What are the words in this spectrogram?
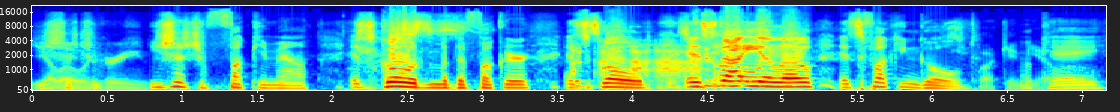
yellow and your- green. You shut your fucking mouth. It's gold, motherfucker. It's gold. It's not yellow. It's fucking gold. fucking Okay. yellow.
